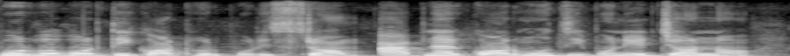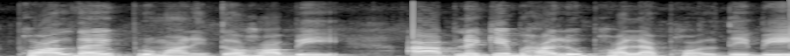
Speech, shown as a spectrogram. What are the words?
পূর্ববর্তী কঠোর পরিশ্রম, আপনার কর্মজীবনের জন্য ফলদায়ক প্রমাণিত হবে। আপনাকে ভালো ফলাফল দেবে।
